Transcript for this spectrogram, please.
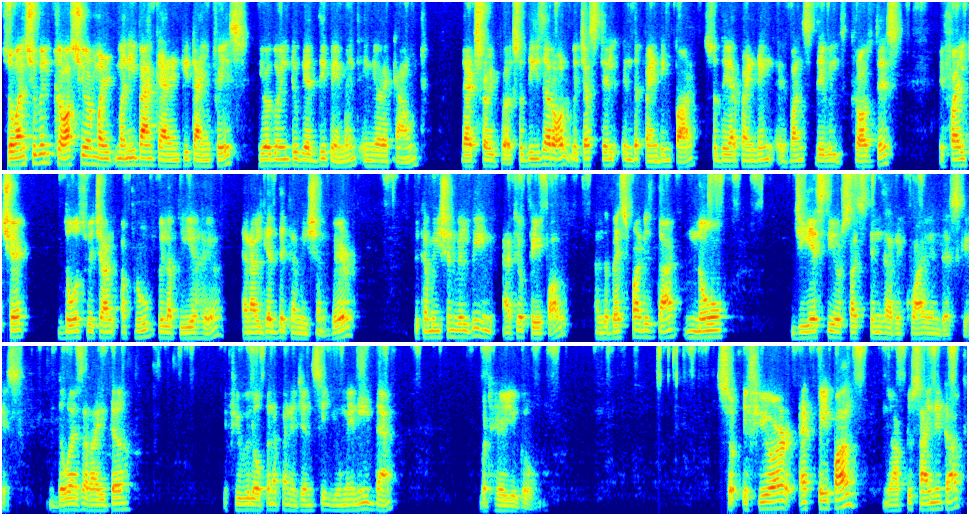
So once you will cross your money back guarantee time phase, you're going to get the payment in your account. That's how it works. So these are all which are still in the pending part. So they are pending. Once they will cross this, if I'll check those which are approved will appear here and I'll get the commission where the commission will be in, at your PayPal. And the best part is that no GST or such things are required in this case. Though as a writer, if you will open up an agency, you may need that, but here you go. So if you are at PayPal, you have to sign it up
